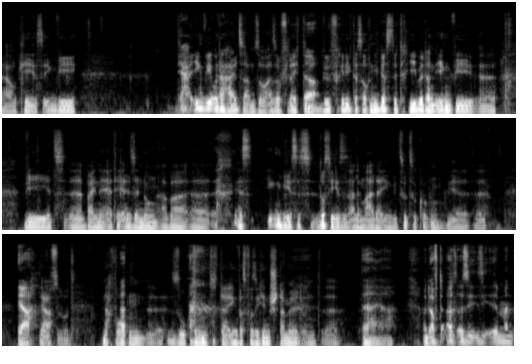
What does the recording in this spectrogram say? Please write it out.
ja, okay, ist irgendwie ja, irgendwie unterhaltsam so. Also vielleicht ja. befriedigt das auch niederste Triebe dann irgendwie äh, wie jetzt äh, bei einer RTL-Sendung, aber äh, es, irgendwie ist es lustig, ist es allemal da irgendwie zuzugucken. Wir, äh, ja, ja, absolut. Nach Worten äh, suchend da irgendwas vor sich hin stammelt und äh, ja, ja. Und auf also sie, sie, man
